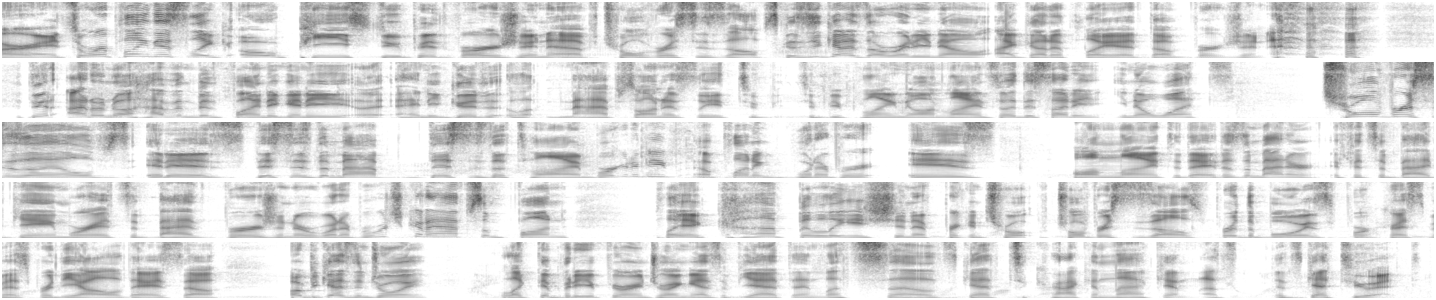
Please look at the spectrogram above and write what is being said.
All right, so we're playing this like OP stupid version of Troll versus Elves because you guys already know I gotta play a dumb version. Dude, I don't know. I haven't been finding any uh, any good uh, maps honestly to to be playing online, so I decided, you know what? Troll versus Elves, it is. This is the map. This is the time. We're gonna be uploading whatever is online today. It doesn't matter if it's a bad game or it's a bad version or whatever. We're just gonna have some fun play a compilation of Troll, Troll vs. Elves for the boys, for Christmas, for the holidays. So, hope you guys enjoy. Like the video if you're enjoying as of yet, and let's uh, let's get to cracking lacking. Let's let's get to it.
